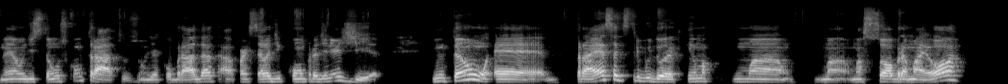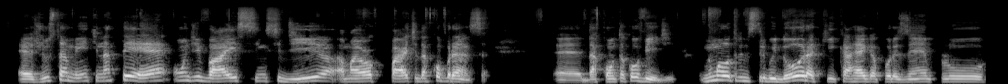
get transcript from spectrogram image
né, onde estão os contratos, onde é cobrada a parcela de compra de energia. Então, é, para essa distribuidora que tem uma, uma, uma, uma sobra maior, é justamente na TE onde vai se incidir a maior parte da cobrança é, da conta Covid. Numa outra distribuidora que carrega, por exemplo,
